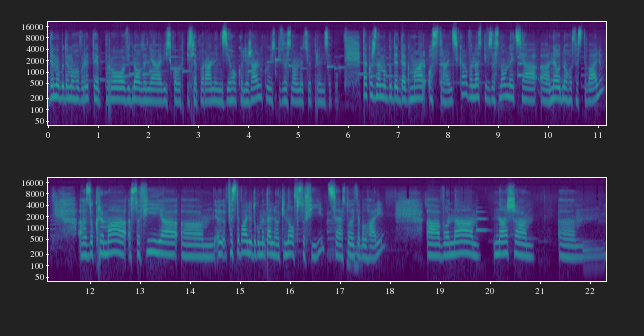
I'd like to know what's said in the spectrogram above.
де ми будемо говорити про відновлення військових після поранень з його коліжанкою, співзасновницею принципу. Також з нами буде Дагмар Остранська. Вона співзасновниця е, не одного фестивалю. Е, Зокрема, Софія е, фестивалю документального кіно в Софії, це столиця Болгарії. Вона наша ем,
